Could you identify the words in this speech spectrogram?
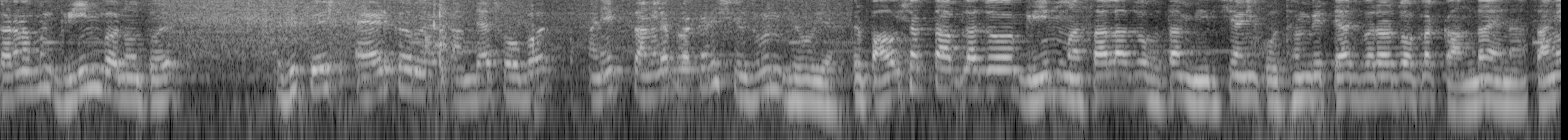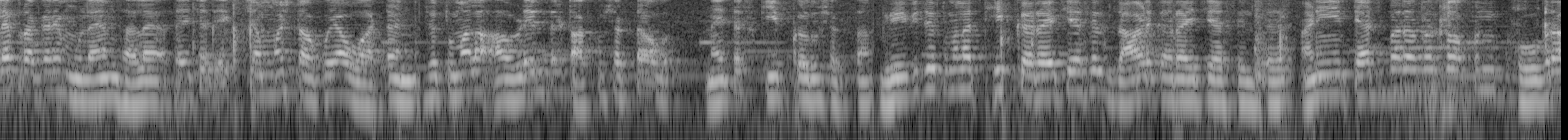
कारण आपण ग्रीन बनवतोय. ही पेस्ट ॲड करूया कांद्यासोबत. आणि एक चांगल्या प्रकारे शिजवून घेऊया. तर पाहू शकता आपला जो ग्रीन मसाला जो होता मिरची आणि कोथिंबीर त्याचबरोबर जो आपला कांदा आहे ना चांगल्या प्रकारे मुलायम झालाय त्याच्यात एक चम्मच टाकूया वाटण. जर तुम्हाला आवडेल तर टाकू शकता नाहीतर स्किप करू शकता. ग्रेव्ही जर तुम्हाला थिक करायची असेल जाड करायची असेल तर. आणि त्याचबरोबर जो आपण खोबरा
